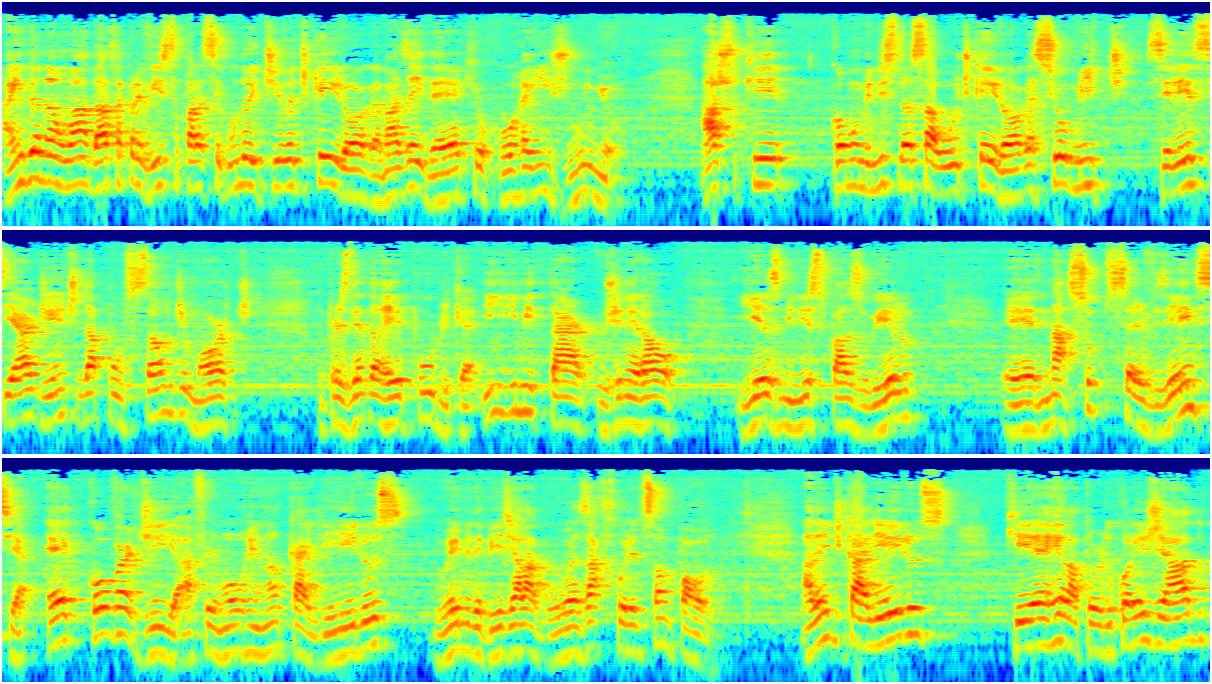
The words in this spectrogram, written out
Ainda não há data prevista para a segunda oitiva de Queiroga, mas a ideia é que ocorra em junho. Acho que, como ministro da Saúde, Queiroga se omite silenciar diante da pulsão de morte do presidente da República e imitar o general e ex-ministro Pazuello é, na subserviência é covardia, afirmou Renan Calheiros, do MDB de Alagoas, à Folha de São Paulo. Além de Calheiros, que é relator do colegiado,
